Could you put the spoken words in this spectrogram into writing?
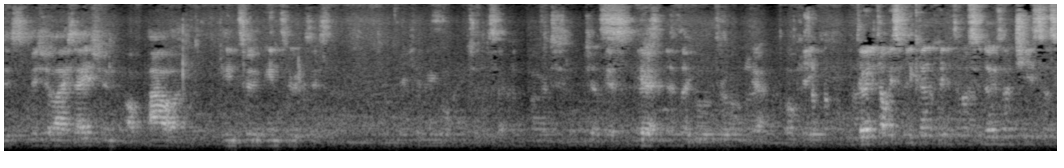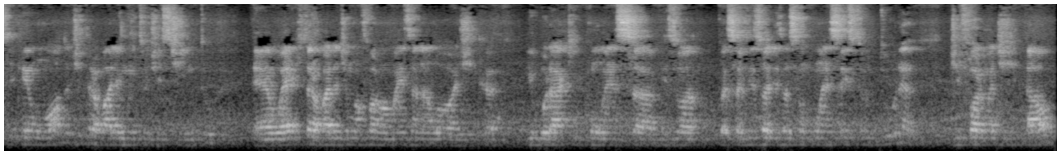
this visualization of power into, into existence. Can we go into the second part? Yes, Just yes. as I go through. Yeah. Ok. Então ele estava explicando que ele trouxe dois artistas que têm um modo de trabalho muito distinto. É, o Eric trabalha de uma forma mais analógica e o Burak com essa, visual, com essa visualização, com essa estrutura de forma digital.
